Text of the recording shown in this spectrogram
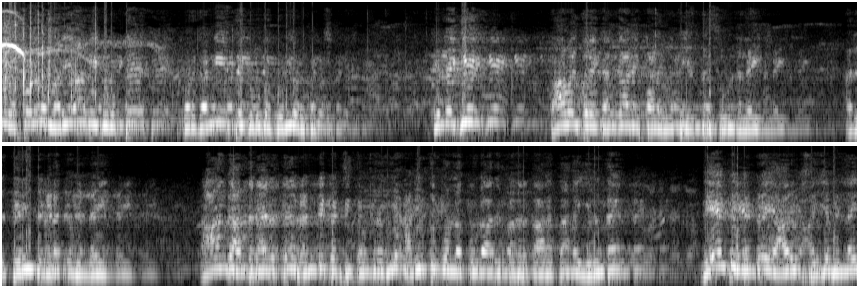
கட்சிக்கு எப்பொழுதும் மரியாதை கொடுத்து ஒரு கண்ணியத்தை கொடுக்கக்கூடிய ஒரு கட்சி இன்னைக்கு காவல்துறை கண்காணிப்பாளர் வந்து எந்த சூழ்நிலை அது தெரிந்து நடக்கவில்லை நாங்க அந்த நேரத்தில் ரெண்டு கட்சி தொண்டர்களும் அடித்துக் கொள்ளக் கூடாது என்பதற்காகத்தாங்க இருந்த வேண்டும் என்று யாரும் செய்யவில்லை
